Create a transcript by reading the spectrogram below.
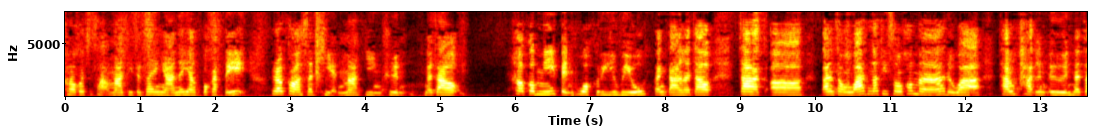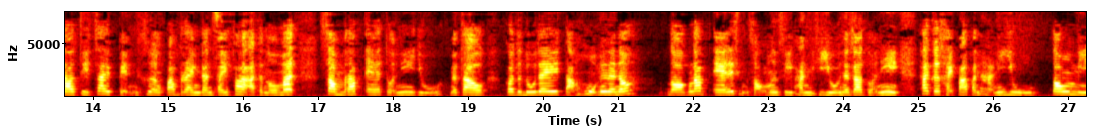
เขาก็จะสามารถที่จะใช้งานได้อย่างปกติ แล้วก็เสถียรมากยิ่งขึ้นนะเจ้า เขาก็มีเป็นพวกรีวิวต่างๆนะเจ้าจากเอ่อต่างจังหวัดนาะที่ส่งเข้ามาหรือว่าทางภาคอื่นๆนะเจ้าติดใจเป็นเครื่องปรับแรงดันไฟฟ้าอัตโนมัติสำหรับแอร์ตัวนี้อยู่นะเจ้าก็จะดูได้ตามหูนี่เลยเนาะรองรับแอร์ได้ถึง 24,000 BTU นะเจ้าตัวนี้ ถ้าเกิดไขป้าปัญหานี้อยู่ ต้องมี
